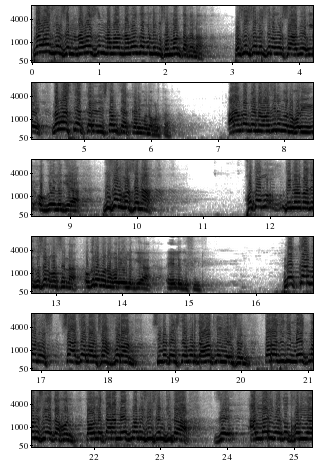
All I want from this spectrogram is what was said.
নামাজ পড়ছে না, নামাজ নামাজ না পড়লে মুসলমান থাকে না। সাহাবি হলে নামাজ ইসলাম মনে করতাম। আর আমরা বেনামাজির মনে করি করছে না। কত দিনের মাঝে করছে না ওগুলো মনে করি ওইল গিয়া, এই লোক ফির নেককার মানুষ, শাহজালাল, শাহফরান, সিলেট ইসলামের দাওয়াত লই তারা যদি নেক মানুষ হইয়া তখন তাহলে তারা নেক মানুষ হইছেন কিতা যে আল্লাহর ইবাদত করিয়া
